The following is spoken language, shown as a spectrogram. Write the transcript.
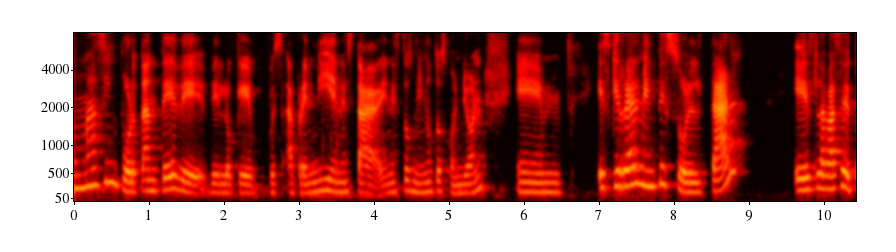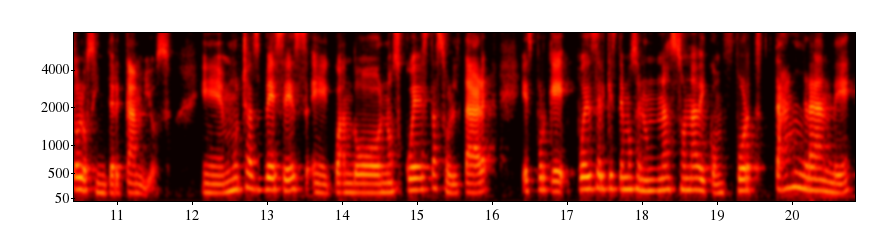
más importante de, lo que pues aprendí en, esta, en estos minutos con John em, es que realmente soltar es la base de todos los intercambios. Eh, muchas veces eh, cuando nos cuesta soltar es porque puede ser que estemos en una zona de confort tan grande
